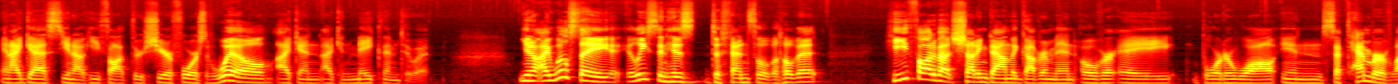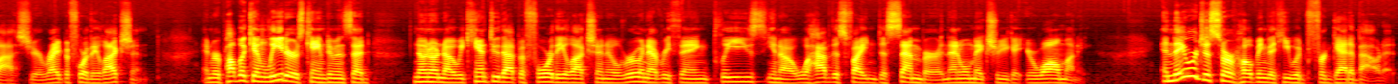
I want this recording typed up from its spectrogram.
And I guess, you know, he thought through sheer force of will, I can, I can make them do it. You know, I will say, at least in his defense a little bit, he thought about shutting down the government over a border wall in September of last year, right before the election. And Republican leaders came to him and said, no, no, no, we can't do that before the election. It'll ruin everything. Please, you know, we'll have this fight in December and then we'll make sure you get your wall money. And they were just sort of hoping that he would forget about it,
